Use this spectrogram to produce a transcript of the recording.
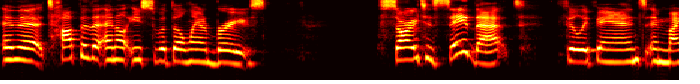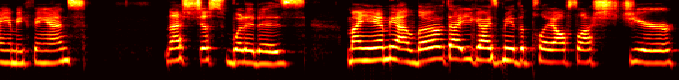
in the top of the NL East with the Atlanta Braves. Sorry to say that, Philly fans and Miami fans. That's just what it is. Miami, I love that you guys made the playoffs last year.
